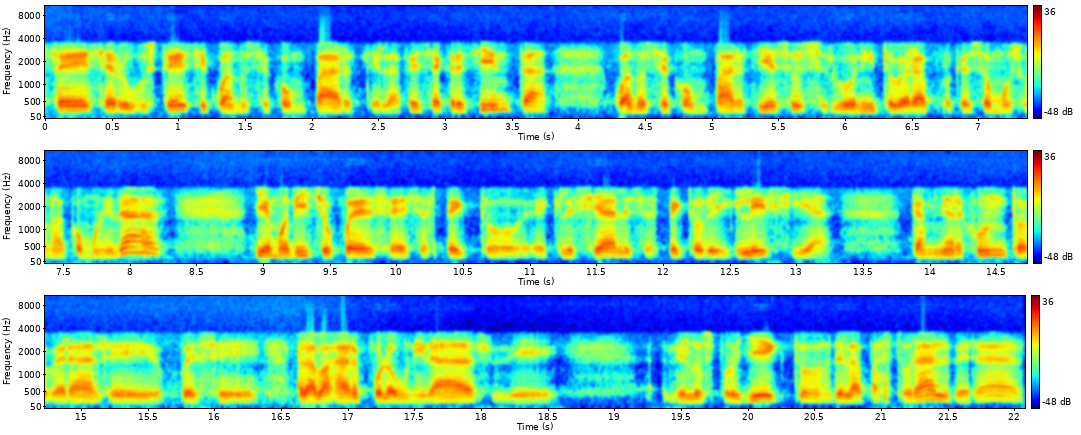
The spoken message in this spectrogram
fe se robustece cuando se comparte, la fe se acrecienta cuando se comparte y eso es lo bonito, ¿verdad? Porque somos una comunidad y hemos dicho pues ese aspecto eclesial, ese aspecto de iglesia, caminar juntos, ¿verdad? pues eh, trabajar por la unidad de, de los proyectos, de la pastoral, ¿verdad?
